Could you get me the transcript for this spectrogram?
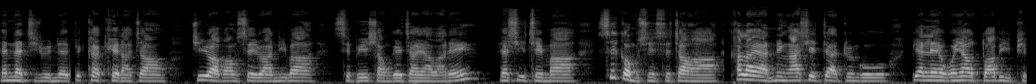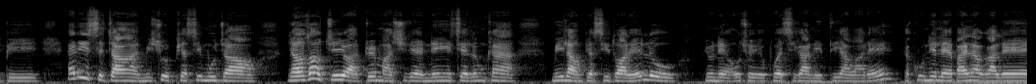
လက်နက်ကြီးတွေနဲ့ပစ်ခတ်ခဲ့တာကြောင့်ကျေးရွာပေါင်း10ရွာနီးပါးစစ်ပေးရှောင်ခဲ့ကြရပါတယ်။လက်ရှိအချိန်မှာစစ်ကော်မရှင်စစ်ကြောင်းဟာခလာရ258တပ်အတွင်းကိုပြန်လည်ဝင်ရောက်သွားပြီဖြစ်ပြီးအဲ့ဒီစစ်ကြောင်းကမိရှုဖျက်ဆီးမှုကြောင့်ညောင်ဆောက်ကျေးရွာအတွင်းမှာရှိတဲ့နေအိမ်ဆယ်လုံးခန့်မိလောင်ပျက်စီးသွားတယ်လို့ မြို့နယ်အုပ်ချုပ်ရေးအဖွဲ့စီကနေသိရပါတယ်။အခုနှစ်လယ်ပိုင်းလောက်ကလည်း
